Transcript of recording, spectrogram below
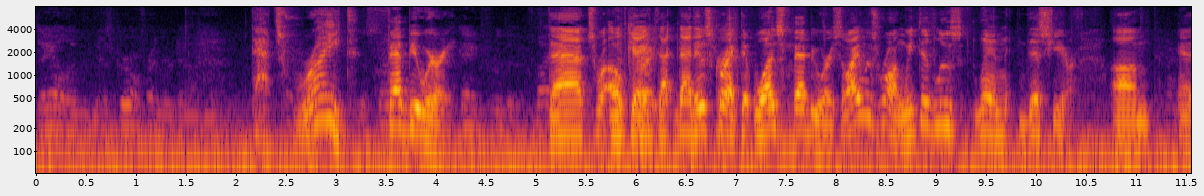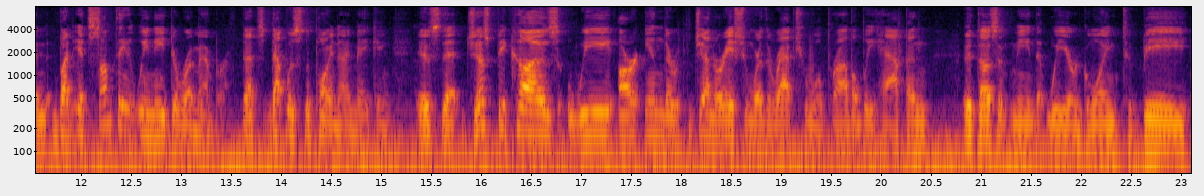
Dale and his girlfriend were down here. That's right. February. came for the Bible. That's right. Okay, right. that that is correct. It was February, so I was wrong. We did lose Lynn this year, um, and but it's something that we need to remember. That's that was the point I'm making. Is that just because we are in the generation where the rapture will probably happen, it doesn't mean that we are going to be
